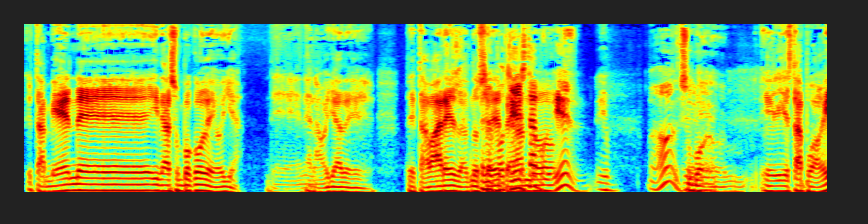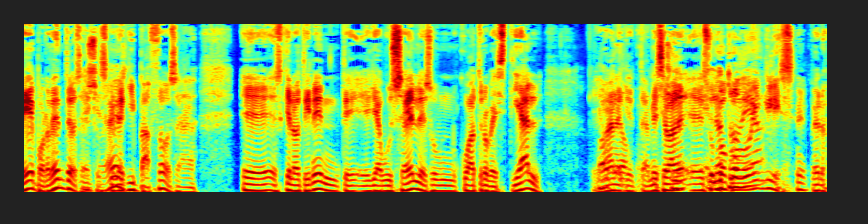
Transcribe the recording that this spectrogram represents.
que también eh, idas un poco de olla, de, de la olla de, de Tavares dándose Pero Motín está pegando. muy bien. Y, no, sí. Subo- Y está Poirier por dentro, o sea, que es, que un es. equipazo, o sea, eh, es que lo tienen, Yabusel es un cuatro bestial, que, No, que también se va, es un poco día- inglés, pero...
